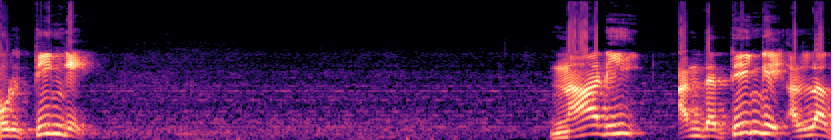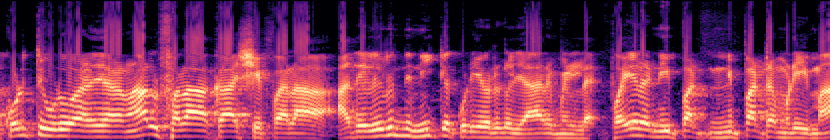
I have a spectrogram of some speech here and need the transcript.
ஒரு தீங்கை நாடி அந்த தீங்கை அல்லாஹ் கொடுத்து விடுவாயானால் ஃபலா காஷி ஃபலா அதிலிருந்து நீக்கக்கூடியவர்கள் யாரும் இல்லை புயலை நிப்பாட் நிப்பாட்ட முடியுமா?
